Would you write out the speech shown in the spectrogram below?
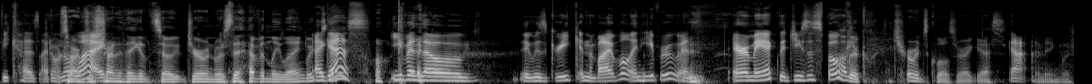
because I don't know Sorry, why. I'm just trying to think. Of, so German was the heavenly language. I guess, even though it was Greek in the Bible and Hebrew and Aramaic that Jesus spoke. Oh, German's closer, I guess. Yeah. In English.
